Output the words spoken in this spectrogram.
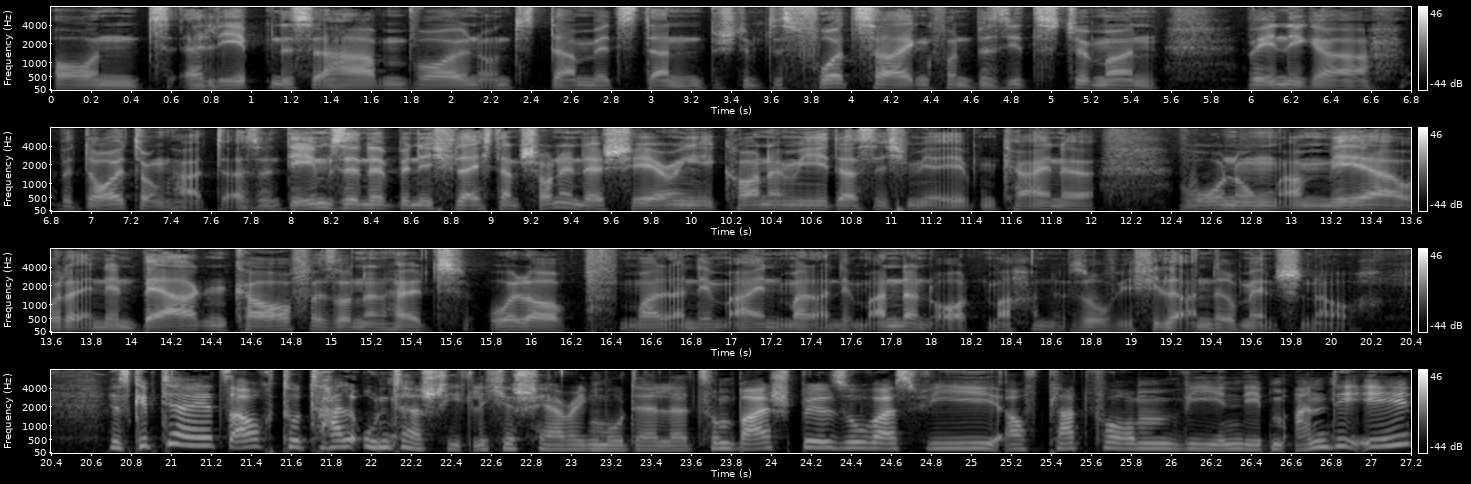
und Erlebnisse haben wollen und damit dann bestimmtes Vorzeigen von Besitztümern weniger Bedeutung hat. Also in dem Sinne bin ich vielleicht dann schon in der Sharing Economy, dass ich mir eben keine Wohnung am Meer oder in den Bergen kaufe, sondern halt Urlaub mal an dem einen, mal an dem anderen Ort machen, so wie viele andere Menschen auch. Es gibt ja jetzt auch total unterschiedliche Sharing-Modelle. Zum Beispiel sowas wie auf Plattformen wie nebenan.de.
